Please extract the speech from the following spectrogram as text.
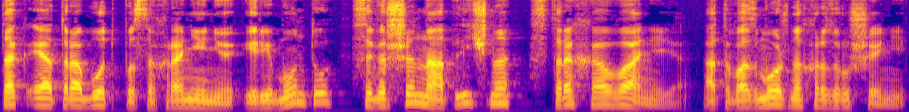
так и от работ по сохранению и ремонту совершенно отлично страхование от возможных разрушений,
